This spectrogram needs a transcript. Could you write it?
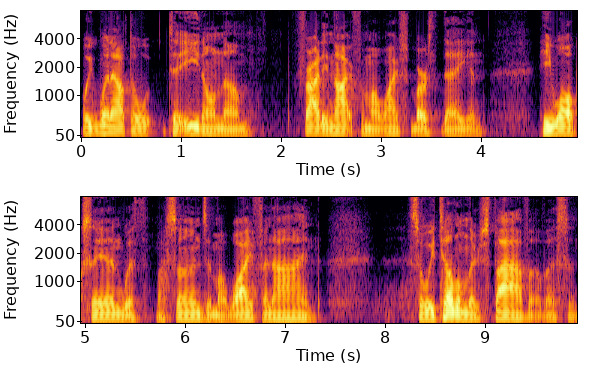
we went out to, to eat on um, Friday night for my wife's birthday, and he walks in with my sons and my wife and I, and so we tell them there's five of us, and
